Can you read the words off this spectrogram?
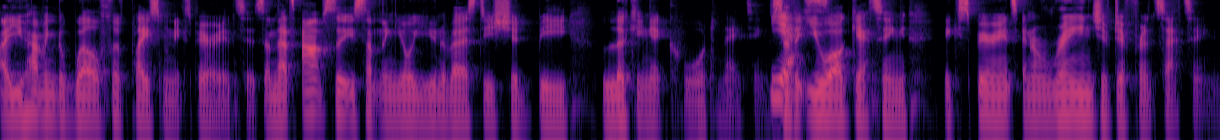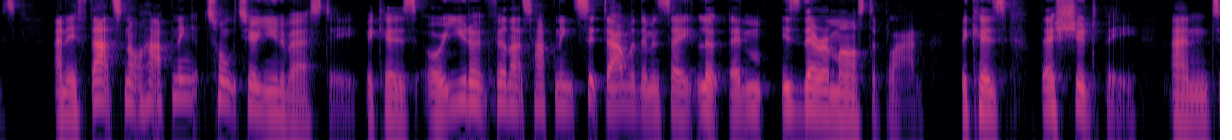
are you having the wealth of placement experiences, and that's absolutely something your university should be looking at coordinating, so that you are getting experience in a range of different settings. And if that's not happening, talk to your university because, or you don't feel that's happening, sit down with them and say, look, is there a master plan? Because there should be. And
